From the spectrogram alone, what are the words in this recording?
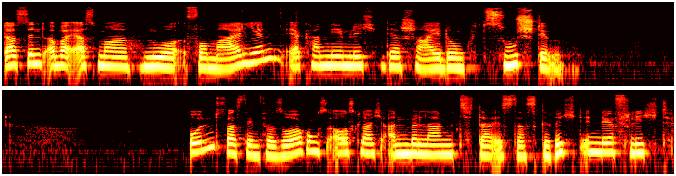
das sind aber erstmal nur Formalien, er kann nämlich der Scheidung zustimmen. Und was den Versorgungsausgleich anbelangt, da ist das Gericht in der Pflicht,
